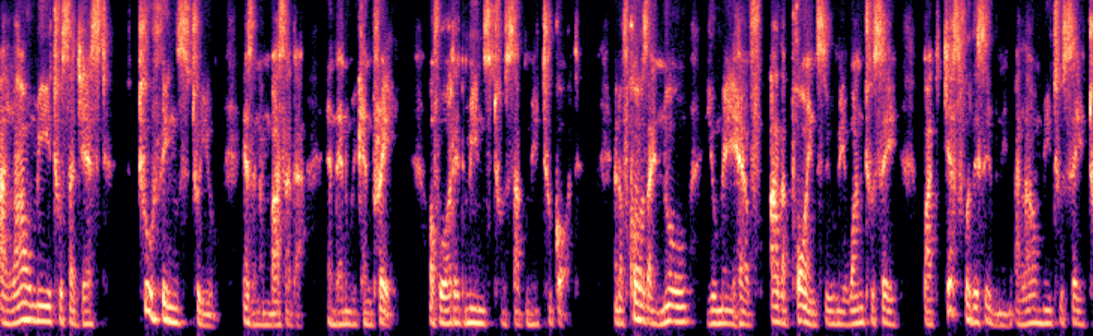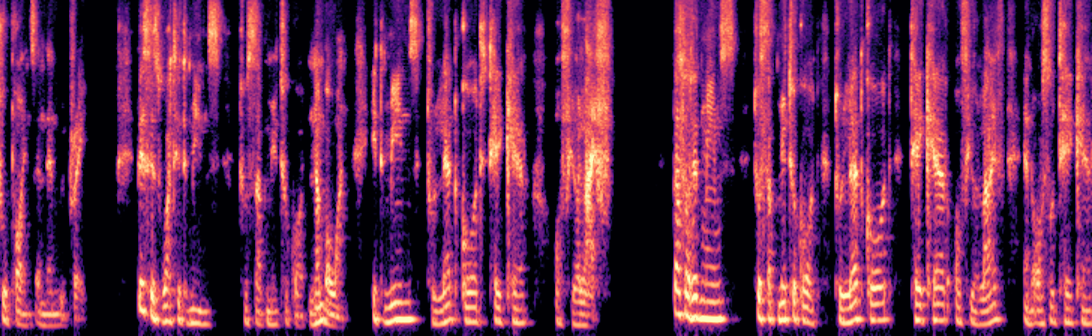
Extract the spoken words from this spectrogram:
allow me to suggest two things to you as an ambassador, and then we can pray of what it means to submit to God. And of course, I know you may have other points you may want to say, but just for this evening, allow me to say two points and then we pray. This is what it means to submit to God. Number one, it means to let God take care of your life. That's what it means to submit to God, to let God take care of your life and also take care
